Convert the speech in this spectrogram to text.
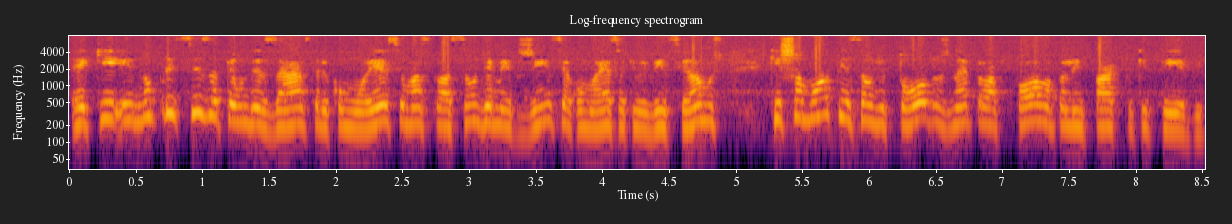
é que não precisa ter um desastre como esse, uma situação de emergência como essa que vivenciamos, que chamou a atenção de todos, né, pela forma, pelo impacto que teve.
